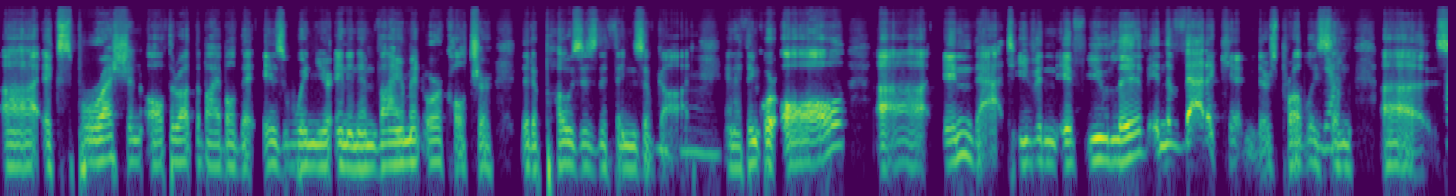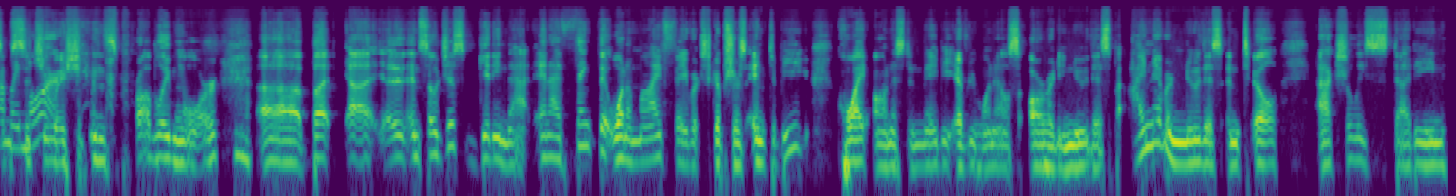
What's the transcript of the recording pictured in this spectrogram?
uh, expression all throughout the Bible that is when you're in an environment or a culture that opposes the things of God. Mhm. And I think we're all uh, in that. Even if you live in the Vatican, there's probably Yeah. some uh, some Probably more. situations, probably more. Uh, but uh, and so just getting that, and I think that one of my favorite scriptures, and to be quite honest, and maybe everyone else already knew this, but I never knew this until actually studying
